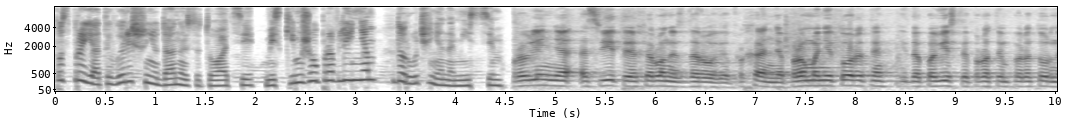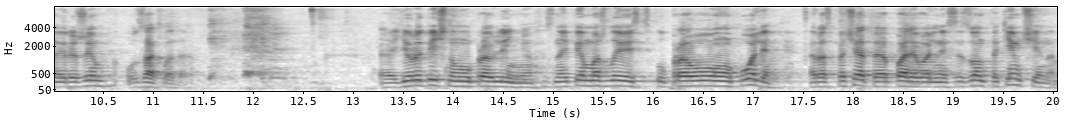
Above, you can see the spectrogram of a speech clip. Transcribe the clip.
посприяти вирішенню даної ситуації. Міським же управлінням доручення на місці. Управління освіти охорони здоров'я прохання промоніторити і доповісти про температурний режим у закладах. Е, Юридичному управлінню знайти можливість у правовому полі розпочати опалювальний сезон таким чином,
